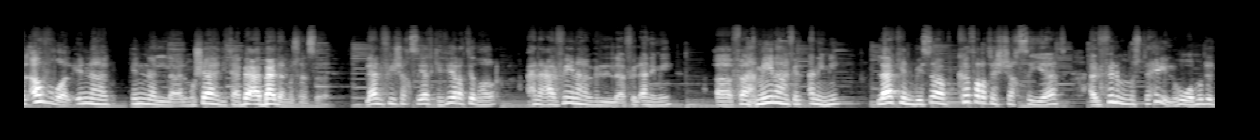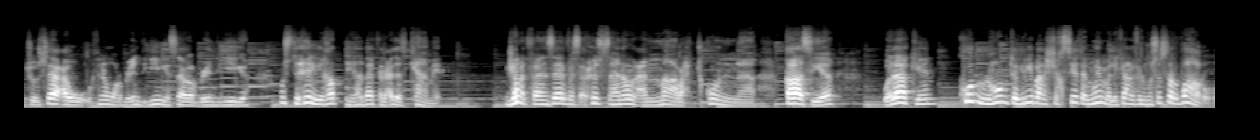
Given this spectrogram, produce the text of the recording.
الأفضل انها إن المشاهد يتابعها بعد المسلسل لأن في شخصيات كثيرة تظهر إحنا عارفينها في, في الأنمي آه، فاهمينها في الأنمي لكن بسبب كثرة الشخصيات الفيلم مستحيل هو مدته ساعة و42 دقيقة ساعة و40 دقيقة مستحيل يغطي هذاك العدد كامل. جمله فان سيرفيس أحسها نوعا ما راح تكون قاسية ولكن كلهم تقريبا الشخصيات المهمة اللي كانوا في المسلسل ظهروا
